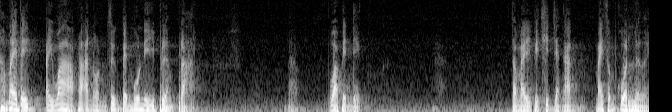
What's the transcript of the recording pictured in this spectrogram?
ทำไมไปไปว่าพระอานนท์ซึ่งเป็นมุนีเปลืองปราดนะว่าเป็นเด็ก ทำไมไปคิดอย่างนั้นไม่สมควรเลย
